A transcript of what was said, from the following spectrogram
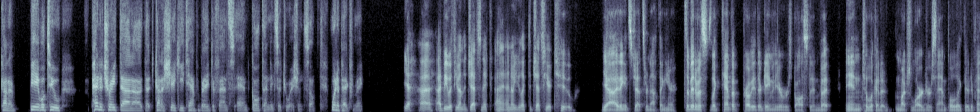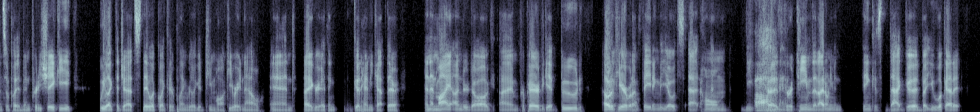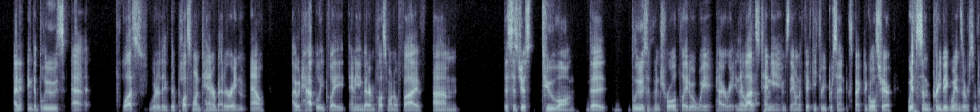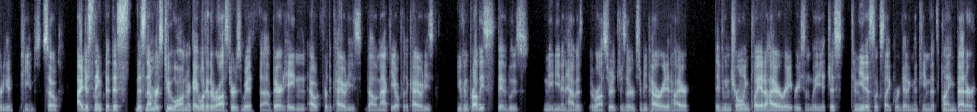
kind of be able to penetrate that uh, that kind of shaky Tampa Bay defense and goaltending situation. So Winnipeg for me. Yeah, uh, I'd be with you on the Jets, Nick. I, I know you like the Jets here too. Yeah, I think it's Jets or nothing here. It's a bit of a like Tampa probably their game of the year versus Boston, but in to look at a much larger sample, like their defensive play had been pretty shaky we like the Jets. They look like they're playing really good team hockey right now. And I agree. I think good handicap there. And then my underdog, I'm prepared to get booed out of here, but I'm fading the Yotes at home because oh, for a team that I don't even think is that good. But you look at it, I think the Blues at plus, what are they? They're plus 110 or better right now. I would happily play anything better than plus 105. Um, this is just too long the Blues have controlled play to a way higher rate. In their last 10 games, they own a 53% expected goal share with some pretty big wins over some pretty good teams. So I just think that this this number is too long. Like I look at the rosters with uh, Barrett Hayton out for the Coyotes, Valimaki out for the Coyotes. You can probably say the Blues maybe even have a, a roster that deserves to be power rated higher. They've been controlling play at a higher rate recently. It just to me this looks like we're getting the team that's playing better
